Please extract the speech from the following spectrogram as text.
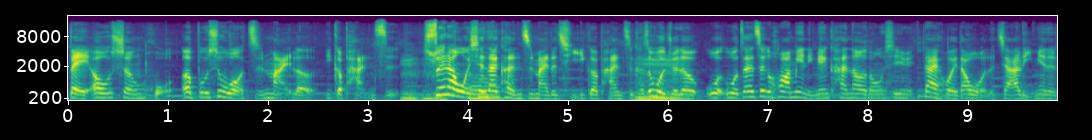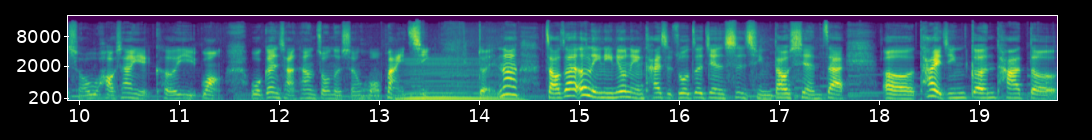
北欧生活，而不是我只买了一个盘子。嗯虽然我现在可能只买得起一个盘子，可是我觉得嗯我我在这个画面里面看到的东西带回到我的家里面的时候，我好像也可以往我更想象中的生活迈进。嗯对，那早在二零零六年开始做这件事情，到现在，呃，他已经跟他的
